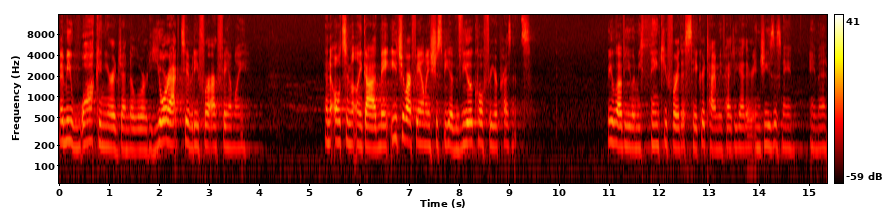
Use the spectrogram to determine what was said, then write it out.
May we walk in your agenda, Lord, your activity for our family. And ultimately, God, may each of our families just be a vehicle for your presence. We love you and we thank you for this sacred time we've had together. In Jesus' name, amen.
